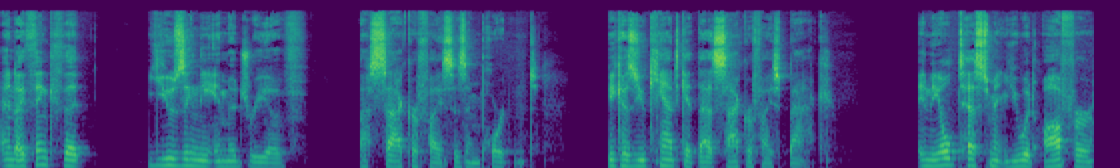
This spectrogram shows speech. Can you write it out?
And I think that using the imagery of a sacrifice is important because you can't get that sacrifice back. In the Old Testament, you would offer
